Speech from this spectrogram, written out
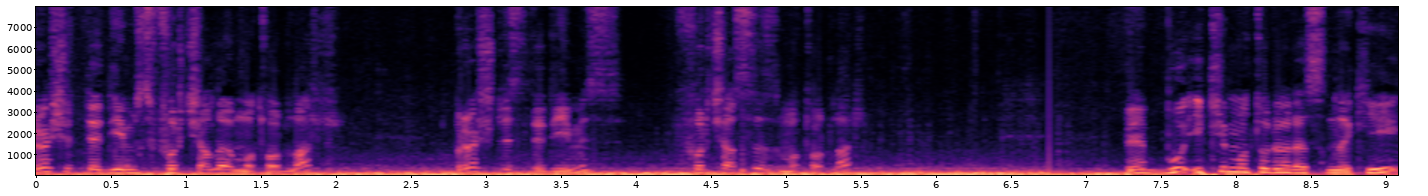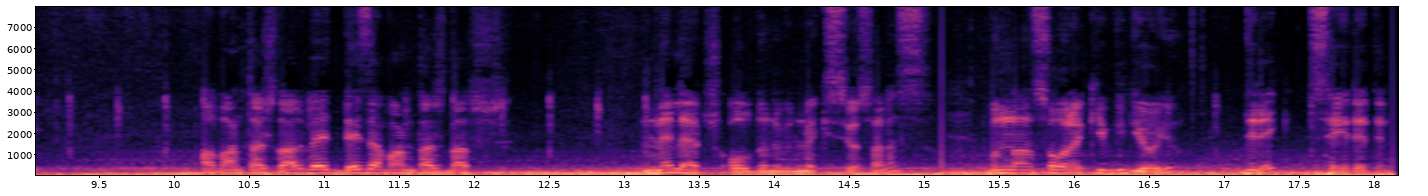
Brushed dediğimiz fırçalı motorlar, brushless dediğimiz fırçasız motorlar. Ve bu iki motor arasındaki avantajlar ve dezavantajlar neler olduğunu bilmek istiyorsanız bundan sonraki videoyu direkt seyredin.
